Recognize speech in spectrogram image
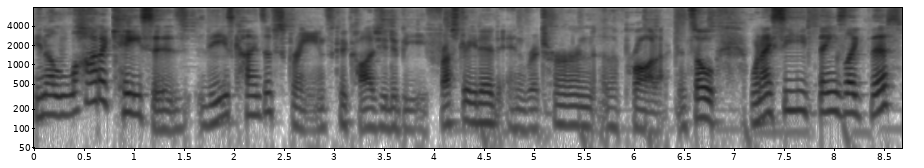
In a lot of cases, these kinds of screens could cause you to be frustrated and return the product. And so when I see things like this,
